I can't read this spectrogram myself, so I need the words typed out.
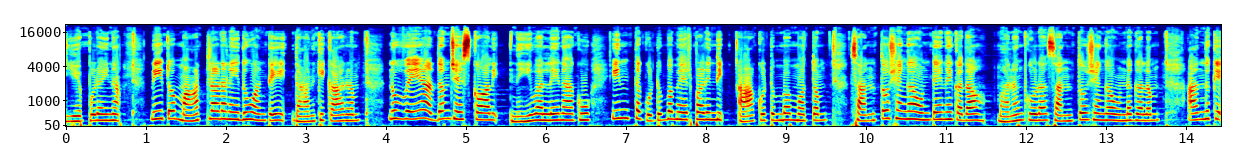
ఎప్పుడైనా నీతో మాట్లాడలేదు అంటే దానికి కారణం నువ్వే అర్థం చేసుకోవాలి. నీ వల్లే నాకు ఇంత కుటుంబం ఏర్పడింది. ఆ కుటుంబం మొత్తం సంతోషంగా ఉంటేనే కదా మనం కూడా సంతోషంగా ఉండగలం. అందుకే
